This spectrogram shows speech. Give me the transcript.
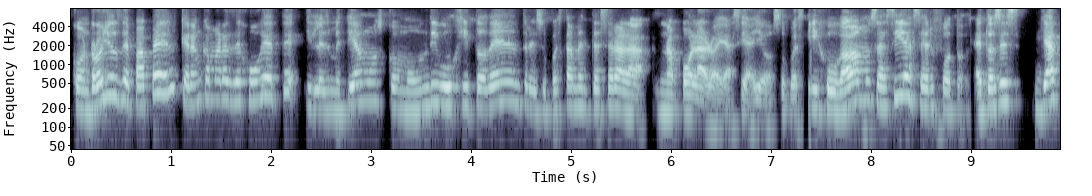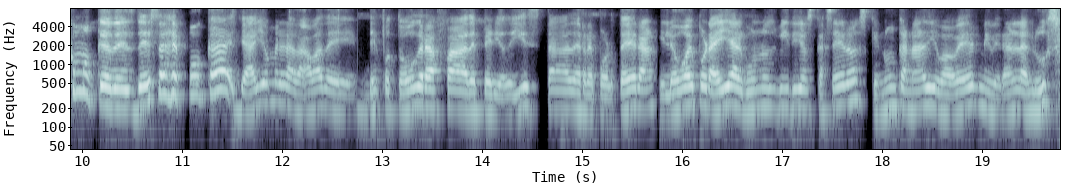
con rollos de papel, que eran cámaras de juguete, y les metíamos como un dibujito dentro, y supuestamente esa era la, una Polaroid, hacía yo, supuestamente. Y jugábamos así a hacer fotos. Entonces, ya como que desde esa época, ya yo me la daba de, de fotógrafa, de periodista, de reportera, y luego hay por ahí algunos vídeos caseros que nunca nadie va a ver ni verán la luz,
